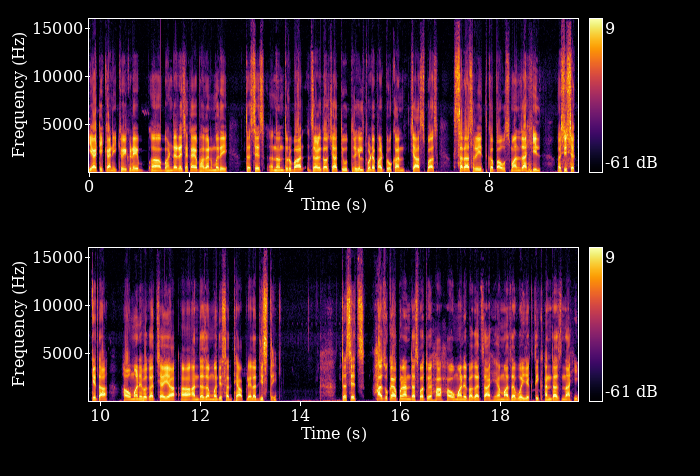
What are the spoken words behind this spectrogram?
या ठिकाणी किंवा इकडे भंडाऱ्याच्या काही भागांमध्ये तसेच नंदुरबार जळगावच्या अतिउत्तरेतील थोड्याफार टोकांच्या आसपास सरासरी इतकं पाऊसमान राहील अशी शक्यता हवामान विभागाच्या या अंदाजामध्ये सध्या आपल्याला दिसते. तसेच हा जो काय आपण अंदाज पाहतोय हा हवामान विभागाचा आहे हा माझा वैयक्तिक अंदाज नाही.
